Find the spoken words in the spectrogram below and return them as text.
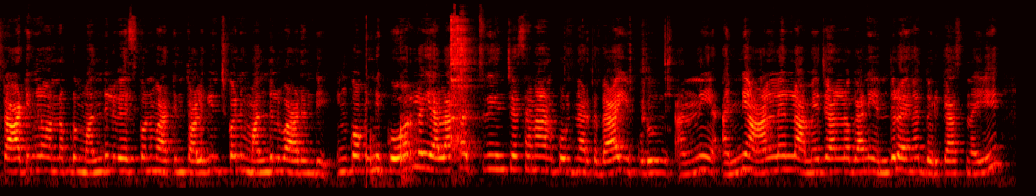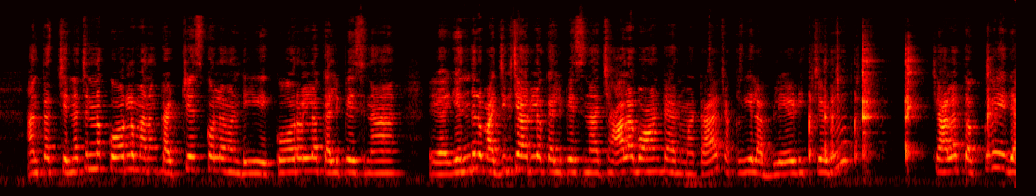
స్టార్టింగ్లో ఉన్నప్పుడు మందులు వేసుకొని వాటిని తొలగించుకొని మందులు వాడండి. ఇంకొక ఇన్ని కూరలు ఎలా కత్తిరించేసానా అనుకుంటున్నారు కదా ఇప్పుడు అన్ని అన్ని ఆన్లైన్లో అమెజాన్లో కానీ ఎందులో అయినా దొరికేస్తున్నాయి. అంత చిన్న చిన్న కూరలు మనం కట్ చేసుకోలేమండి. కూరల్లో కలిపేసిన ఎందులో మజ్జిగ చారులో కలిపేసిన చాలా బాగుంటాయి అనమాట చక్కగా ఇలా బ్లేడ్ ఇచ్చాడు. చాలా తక్కువ ఇది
